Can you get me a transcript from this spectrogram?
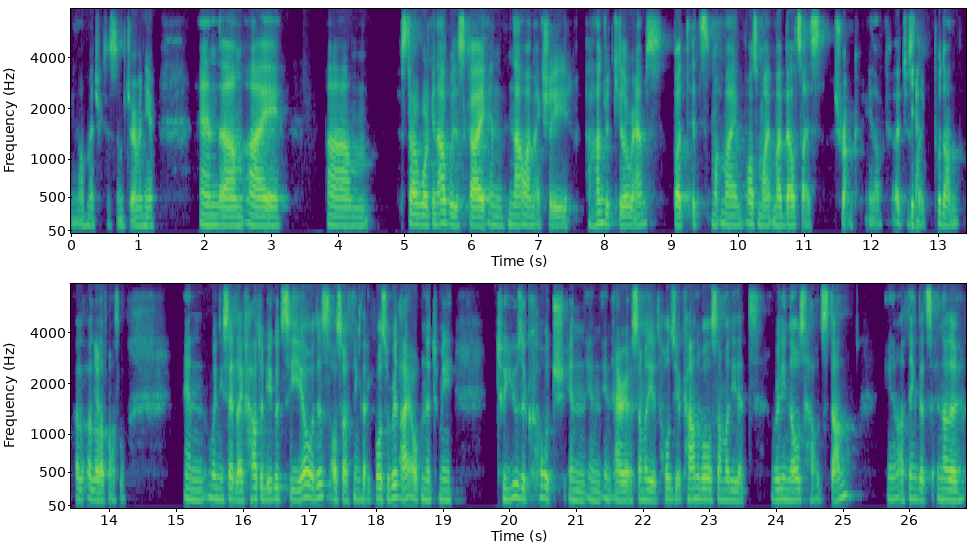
you know, metric system German here, and um, I um, started working out with this guy, and now I'm actually 100 kilograms. But it's my, my also my, my belt size shrunk. You know, I just yeah. like put on a, a lot yeah. of muscle. And when you said like how to be a good CEO, this also I think like was a real eye opener to me to use a coach in in in areas, somebody that holds you accountable, somebody that really knows how it's done. You know, I think that's another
